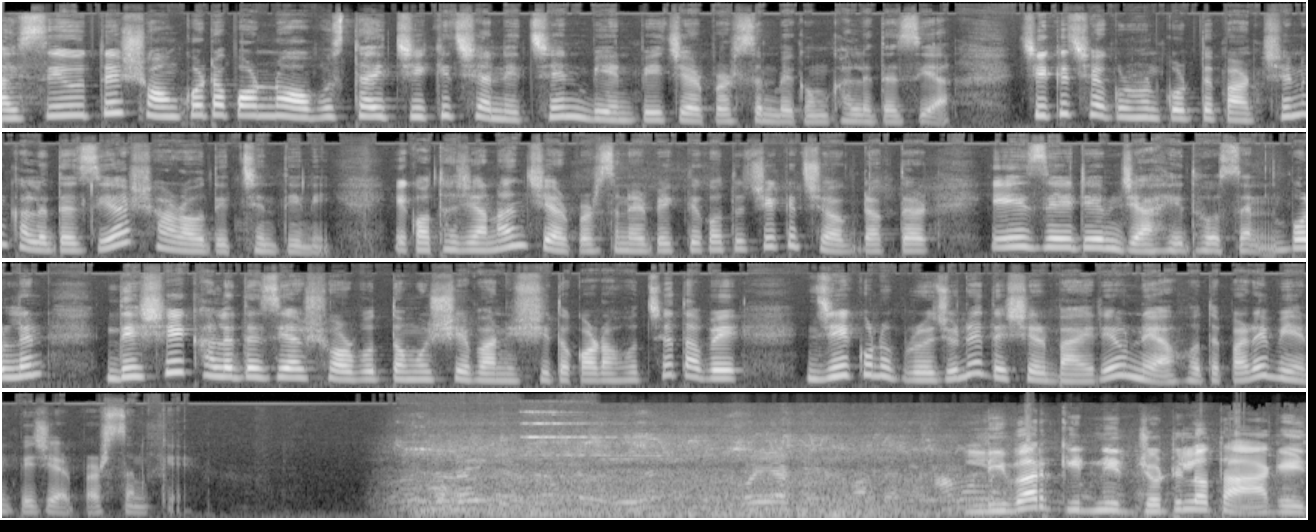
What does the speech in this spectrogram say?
আইসিইউতে সংকটাপন্ন অবস্থায় চিকিৎসা নিচ্ছেন বিএনপি চেয়ারপারসন বেগম খালেদা জিয়া। চিকিৎসা গ্রহণ করতে পারছেন খালেদা জিয়া, সাড়াও দিচ্ছেন তিনি। একথা জানান চেয়ারপারসনের ব্যক্তিগত চিকিৎসক doctor A Z M Zahid Hossain. বললেন, দেশে খালেদা জিয়ার সর্বোত্তম সেবা নিশ্চিত করা হচ্ছে, তবে যে কোনো প্রয়োজনে দেশের বাইরেও নেওয়া হতে পারে বিএনপি চেয়ারপারসনকে। লিভার কিডনির জটিলতা আগেই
